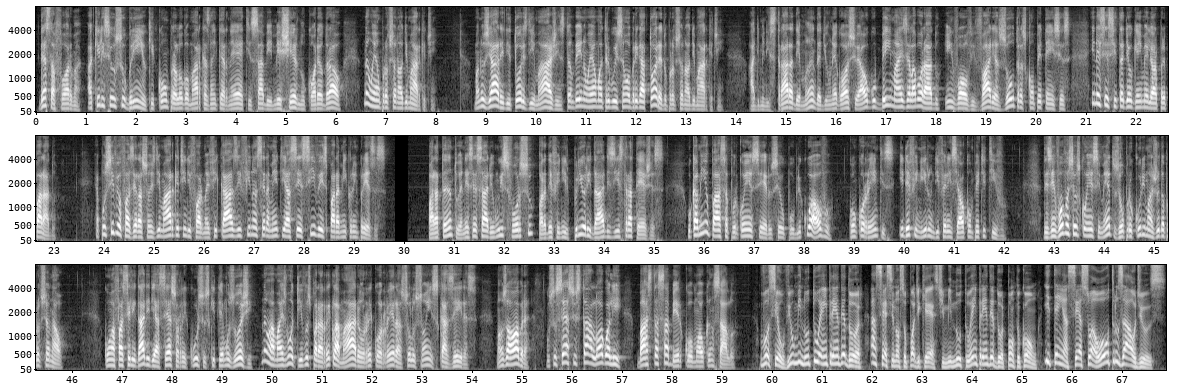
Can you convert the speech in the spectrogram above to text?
Desta forma, aquele seu sobrinho que compra logomarcas na internet e sabe mexer no CorelDRAW não é um profissional de marketing. Manusear editores de imagens também não é uma atribuição obrigatória do profissional de marketing. Administrar a demanda de um negócio é algo bem mais elaborado, envolve várias outras competências e necessita de alguém melhor preparado. É possível fazer ações de marketing de forma eficaz e financeiramente acessíveis para microempresas. Para tanto, é necessário um esforço para definir prioridades e estratégias. O caminho passa por conhecer o seu público-alvo, concorrentes e definir um diferencial competitivo. Desenvolva seus conhecimentos ou procure uma ajuda profissional. Com a facilidade de acesso a recursos que temos hoje, não há mais motivos para reclamar ou recorrer a soluções caseiras. Mãos à obra! O sucesso está logo ali, basta saber como alcançá-lo. Você ouviu Minuto Empreendedor. Acesse nosso podcast minutoempreendedor.com e tenha acesso a outros áudios.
